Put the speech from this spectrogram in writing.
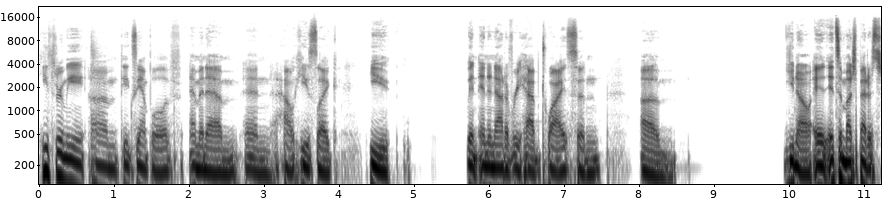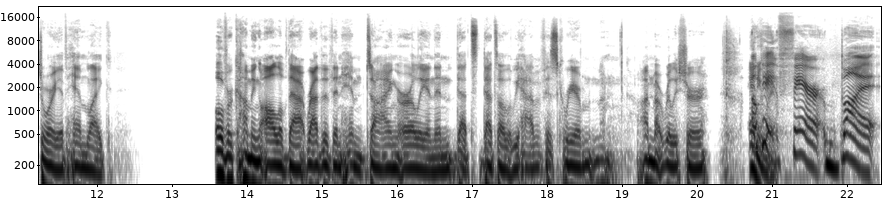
He threw me um, the example of Eminem and how he's like he went in and out of rehab twice, and um, you know it, it's a much better story of him like overcoming all of that rather than him dying early, and then that's that's all that we have of his career. I'm, I'm not really sure. Anyway, Okay, fair, but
